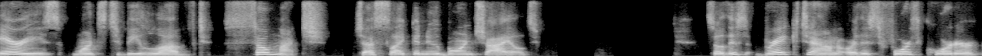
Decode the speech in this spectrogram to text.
Aries wants to be loved so much, just like a newborn child. So, this breakdown or this fourth quarter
